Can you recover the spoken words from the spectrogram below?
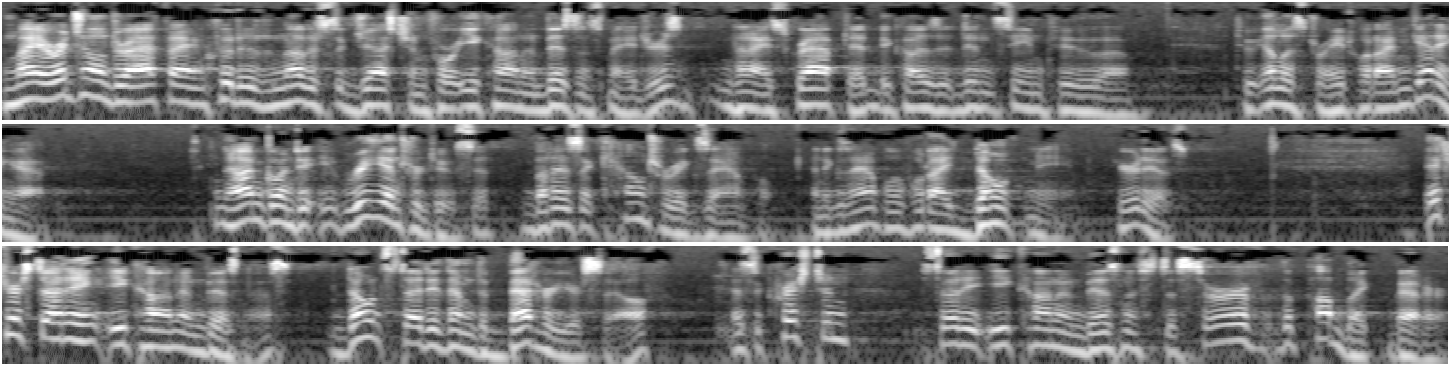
In my original draft, I included another suggestion for econ and business majors, and then I scrapped it because it didn't seem to, uh, to illustrate what I'm getting at. Now I'm going to reintroduce it, but as a counterexample, an example of what I don't mean. Here it is. If you're studying econ and business, don't study them to better yourself. As a Christian, study econ and business to serve the public better.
